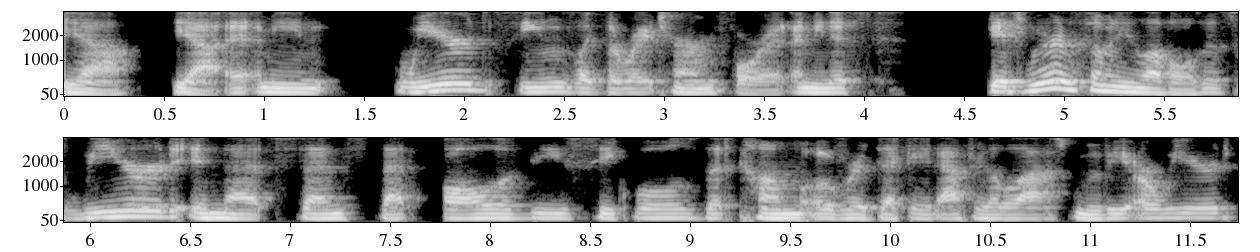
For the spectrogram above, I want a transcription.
Yeah, yeah. I mean, weird seems like the right term for it. I mean, it's it's weird on so many levels. It's weird in that sense that all of these sequels that come over a decade after the last movie are weird,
